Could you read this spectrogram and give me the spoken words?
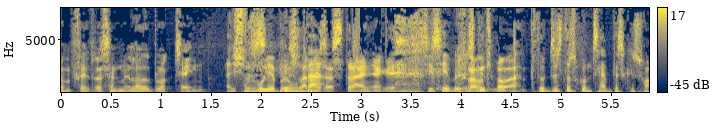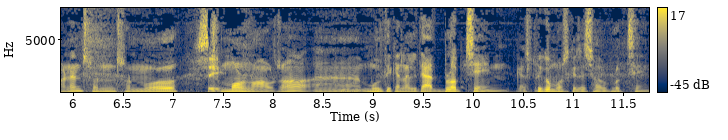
hem fet recentment la del blockchain. Això us volia sí, preguntar. És la més estranya que, sí, sí, és que trobat. Tots aquests conceptes que sonen són, són, molt, sí. són molt nous, no? Uh, multicanalitat, blockchain. Explica'm-nos què és això, el blockchain.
